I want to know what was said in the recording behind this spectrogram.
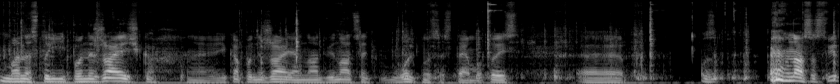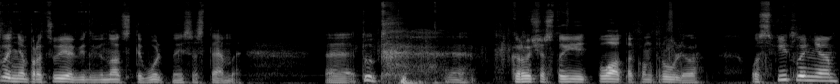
у мене стоїть понижаєчка, е, яка понижає на 12 вольтну систему. Тобто у нас освітлення працює від 12 вольтної системи. Тут коротше, стоїть плата контролю освітлення.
